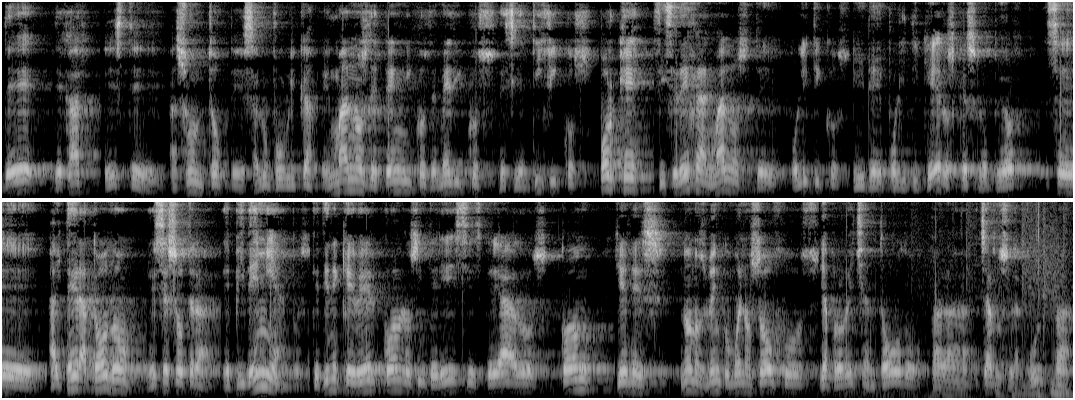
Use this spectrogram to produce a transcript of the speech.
de dejar este asunto de salud pública en manos de técnicos, de médicos, de científicos, porque si se deja en manos de políticos y de politiqueros, que es lo peor, se altera todo. Esa es otra epidemia pues, que tiene que ver con los intereses creados, con quienes no nos ven con buenos ojos y aprovechan todo para echarnos la culpa.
